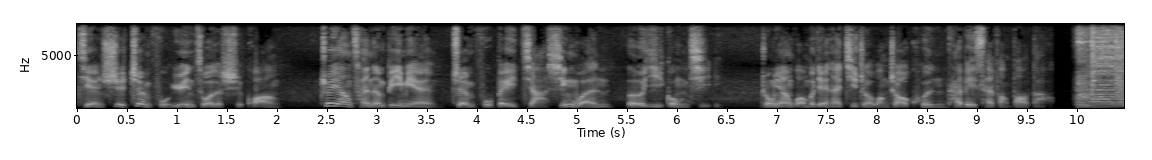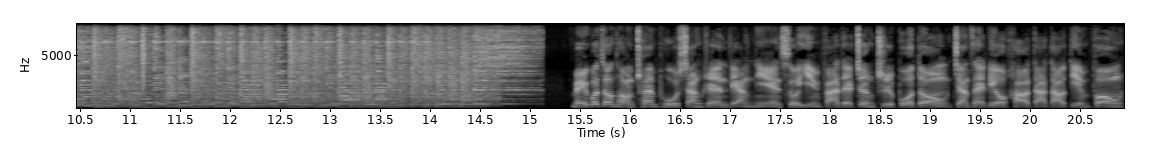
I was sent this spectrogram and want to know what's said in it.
检视政府运作的实况，这样才能避免政府被假新闻恶意攻击。中央广播电台记者王兆坤台北采访报道。美国总统川普上任两年所引发的政治波动，将在六号达到巅峰。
